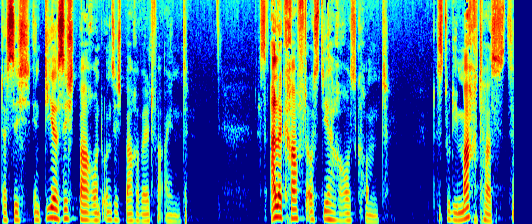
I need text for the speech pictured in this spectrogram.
dass sich in dir sichtbare und unsichtbare Welt vereint. Dass alle Kraft aus dir herauskommt. Dass du die Macht hast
